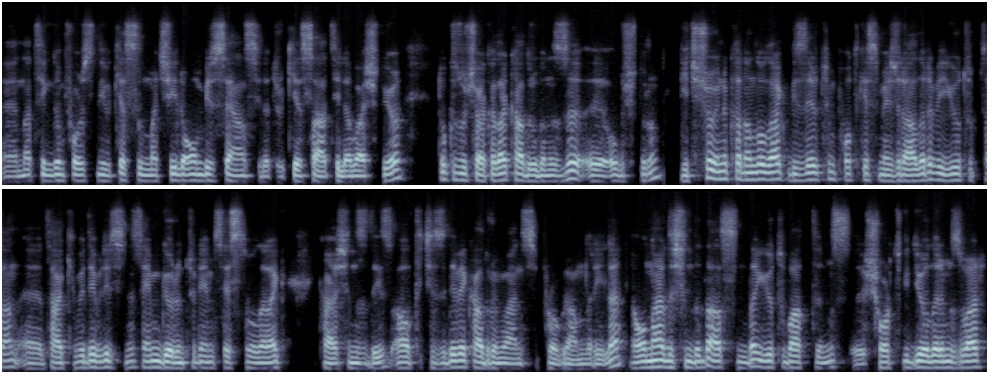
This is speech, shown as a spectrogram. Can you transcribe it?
e, Nottingham Forest Newcastle maçıyla 11 seansıyla Türkiye saatiyle başlıyor. 9.30'a kadar kadrolarınızı e, oluşturun. Geçiş Oyunu kanalı olarak bizleri tüm podcast mecraları ve YouTube'dan e, takip edebilirsiniz. Hem görüntülü hem sesli olarak karşınızdayız. Altı çizili ve kadro mühendisi programlarıyla. Onlar dışında da aslında YouTube'a attığımız e, short videolarımız var.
